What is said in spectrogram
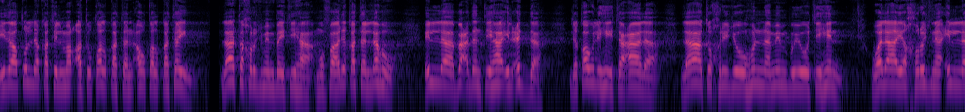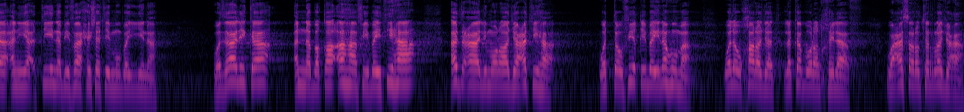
إذا طلقت المرأة طلقة أو طلقتين لا تخرج من بيتها مفارقة له إلا بعد انتهاء العدة. لقوله تعالى لا تخرجوهن من بيوتهن ولا يخرجن إلا أن يأتين بفاحشة مبينة. وذلك أن بقاءها في بيتها أدعى لمراجعتها والتوفيق بينهما. ولو خرجت لكبر الخلاف وعسرت الرجعة.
